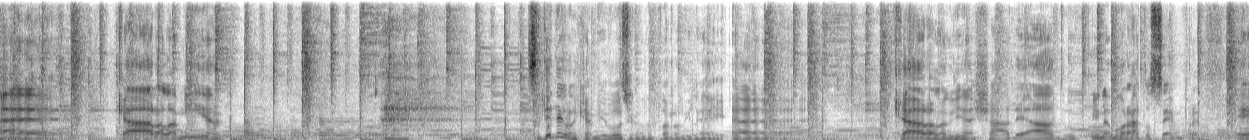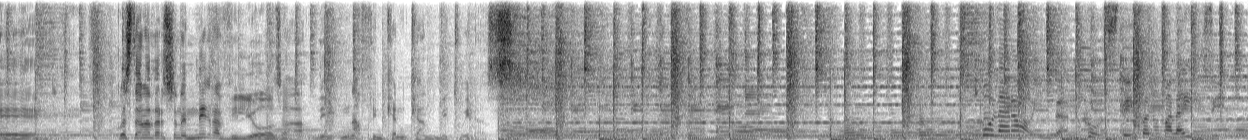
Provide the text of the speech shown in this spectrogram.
Eh, cara la mia. Eh, Sentite come cambia voce quando parlo di lei. Eh, cara la mia Shade Adu, innamorato sempre. E questa è una versione meravigliosa di Nothing Can Come Between Us. Polaroid con Stefano Malaisi.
